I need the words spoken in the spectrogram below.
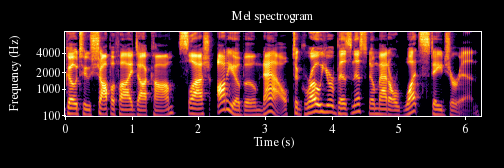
Go to shopify.com slash audioboom now to grow your business no matter what stage you're in.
